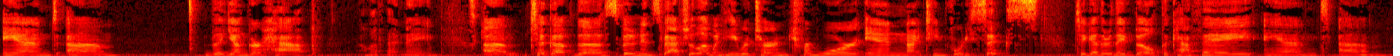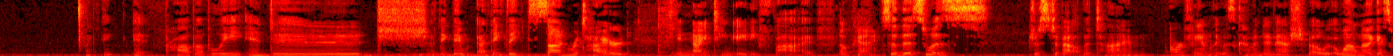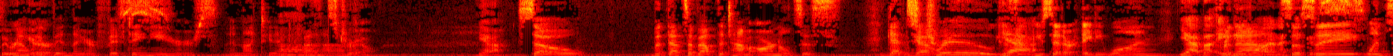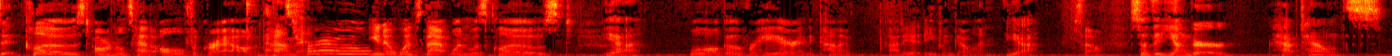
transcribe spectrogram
And um, the younger Hap, I love that name, um, took up the spoon and spatula when he returned from war in 1946. Together they built the cafe, and um, I think it probably ended. I think they. I think the son retired in 1985. Okay. So this was just about the time our family was coming to Nashville. Well, no, I guess we were No, here. we've been there 15 years in oh, 1985. that's true. Yeah, So, but that's about the time Arnold's is getting That's going. true, yeah. it- you said are 81 yeah, about eighty-one. so see, once it closed, Arnold's had all the crowd That's coming. true. You know, once that one was closed, yeah, we'll all go over here, and it kind of got it even going. yeah. So, So the younger Hap Townes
